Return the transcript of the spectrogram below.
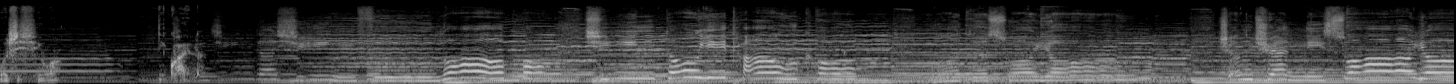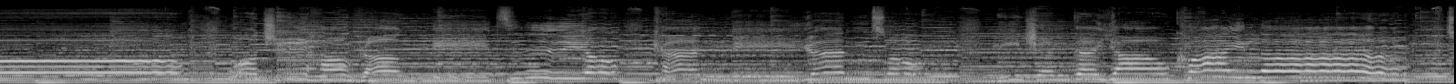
我只希望你快乐。幸福落空，心都已掏空，我的所有成全你所有。我只好让你自由，看你远走。你真的要快乐？从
